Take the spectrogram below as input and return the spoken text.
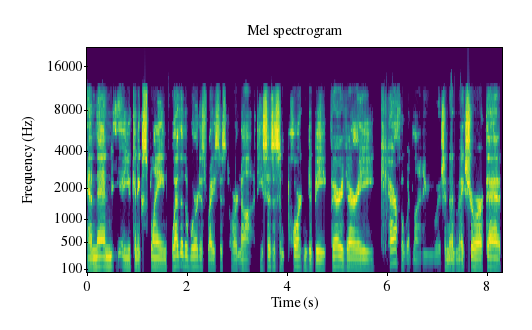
And then you can explain whether the word is racist or not. He says it's important to be very, very careful with language and to make sure that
